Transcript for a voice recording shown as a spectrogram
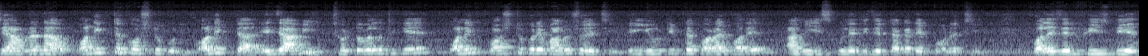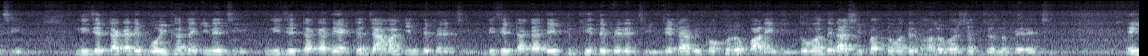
যে আমরা না অনেকটা কষ্ট করি, অনেকটা। এই যে আমি ছোট্টবেলা থেকে অনেক কষ্ট করে মানুষ হয়েছি। এই ইউটিউবটা করার পরে আমি স্কুলে নিজের টাকা দিয়ে পড়েছি, কলেজের ফিস দিয়েছি, নিজের টাকা দিয়ে বই খাতা কিনেছি, নিজের টাকা দিয়ে একটা জামা কিনতে পেরেছি, নিজের টাকা দিয়ে একটু খেতে পেরেছি, যেটা আমি কখনো পারিনি। তোমাদের আশীর্বাদ, তোমাদের ভালোবাসার জন্য পেরেছি। এই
